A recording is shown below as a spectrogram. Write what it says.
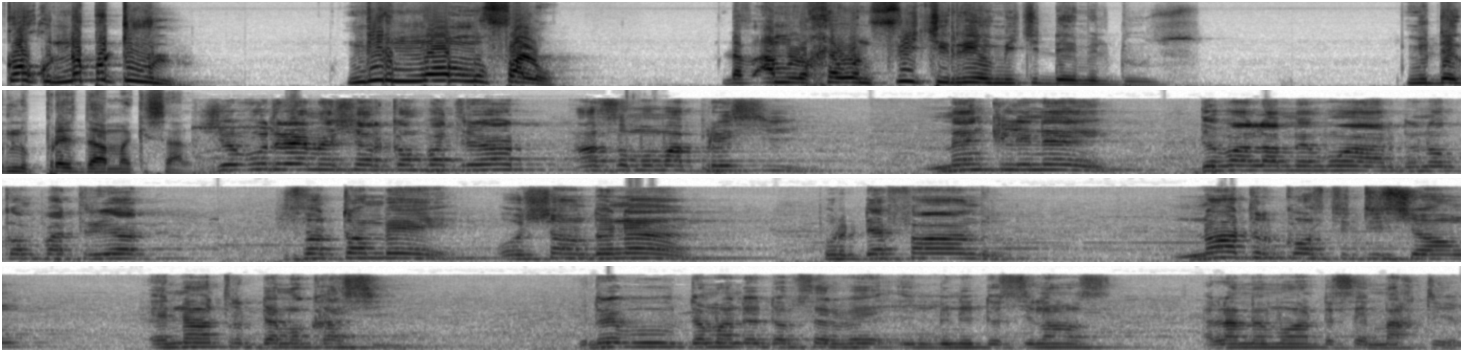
Kooku nëbbatuwul. Ngir moom mu falu. Dafa am lu xewoon fii ci réew mi ci 2012 ñu déglu président Macky Sall. Je voudrais, mes chers compatriotes, en ce moment précis, m'incliner devant la mémoire de nos compatriotes qui sont tombés au champ d'honneur pour défendre notre constitution et notre démocratie. Je voudrais vous demander d'observer une minute de silence à la mémoire de ces martyrs.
